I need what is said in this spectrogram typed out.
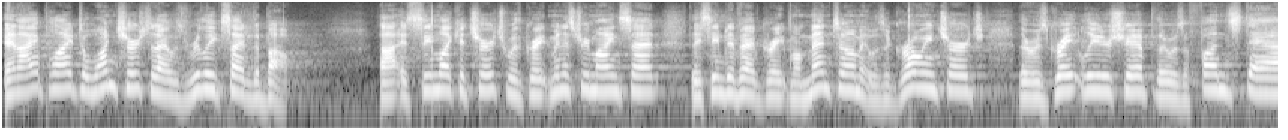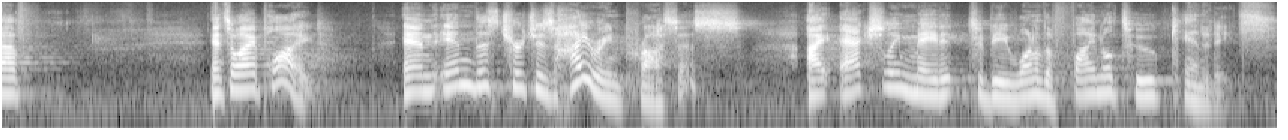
And I applied to one church that I was really excited about. Uh, it seemed like a church with great ministry mindset. They seemed to have great momentum. It was a growing church. There was great leadership. There was a fun staff. And so I applied. And in this church's hiring process, I actually made it to be one of the final two candidates.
